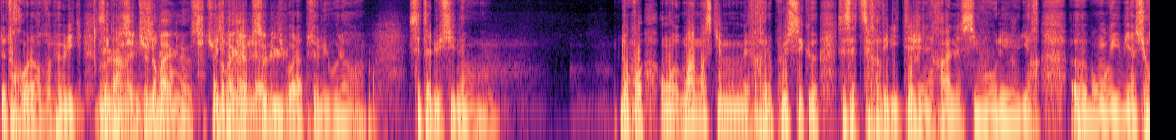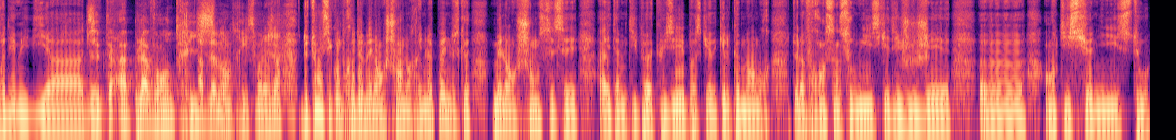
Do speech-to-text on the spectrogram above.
de troubles à l'ordre public. C'est une règle, c'est une, règle, absolue. Voilà, absolue, voilà. C'est hallucinant. Donc moi, moi, ce qui m'effraie le plus, c'est que c'est cette servilité générale, si vous voulez. Je veux dire, euh, bon, oui, bien sûr des médias, de cet aplaventrisme, aplaventrisme, voilà, de tous, y compris de Mélenchon, Marine Le Pen, parce que Mélenchon, c'est, a été un petit peu accusé parce qu'il y avait quelques membres de la France insoumise qui étaient jugés euh, antisionistes ou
